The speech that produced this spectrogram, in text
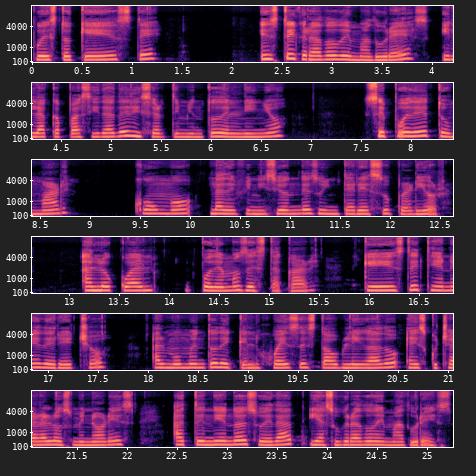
puesto que este, este grado de madurez y la capacidad de discernimiento del niño se puede tomar como la definición de su interés superior, a lo cual podemos destacar que éste tiene derecho al momento de que el juez está obligado a escuchar a los menores atendiendo a su edad y a su grado de madurez,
